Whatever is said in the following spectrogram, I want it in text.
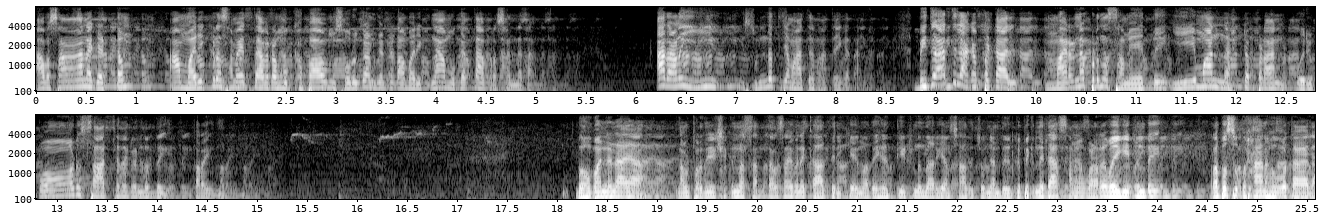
അവസാന ഘട്ടം ആ മരിക്കുന്ന സമയത്ത് അവരുടെ മുഖഭാവം സ്വർഗം കെട്ടിട്ട് ആ മരിക്കുന്ന ആ മുഖത്ത് ആ പ്രസന്നത. അതാണ് ഈ സുന്നത്ത് ജമാഅത്തിന്റെ പ്രത്യേകത. ബിദാത്തിൽ അകപ്പെട്ടാൽ മരണപ്പെടുന്ന സമയത്ത് ഈമാൻ നഷ്ടപ്പെടാൻ ഒരുപാട് സാധ്യതകളുണ്ടെന്ന് പറയുന്നു. ബഹുമാന്യനായ നമ്മൾ പ്രതീക്ഷിക്കുന്ന സത്താർ സാഹിബിനെ കാത്തിരിക്കുന്നു അദ്ദേഹം എത്തിയിട്ടുണ്ടെന്ന് അറിയാൻ സാധിച്ചു. ഞാൻ ദീർഘിപ്പിക്കുന്നില്ല. സമയം വളരെ വൈകിയിട്ടുണ്ട്. റബ്ബ് സുബാനുഭവത്താല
